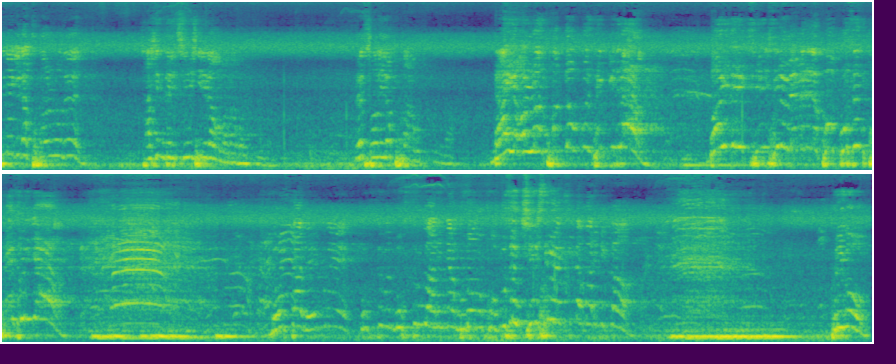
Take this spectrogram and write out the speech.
쓰레기 같은 언론은 자신들이 진실이라고 말하고 있습니다. 그래서 저는 이렇게 말하고 싶습니다. 나이 언론 목숨도 양 묻어놓고 무슨 진실을 외친단 말입니까? 그리고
